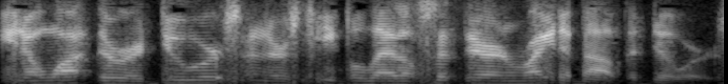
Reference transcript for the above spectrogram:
You know what? There are doers and there's people that'll sit there and write about the doers.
